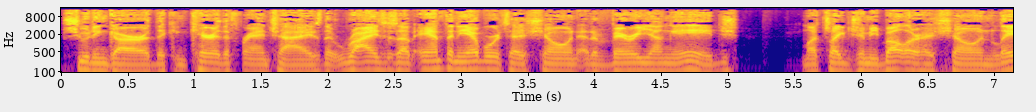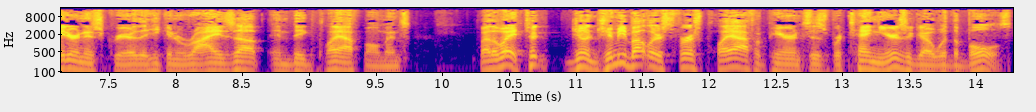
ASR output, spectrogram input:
shooting guard that can carry the franchise that rises up. Anthony Edwards has shown at a very young age, much like Jimmy Butler has shown later in his career, that he can rise up in big playoff moments. By the way, took you know Jimmy Butler's first playoff appearances were ten years ago with the Bulls,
